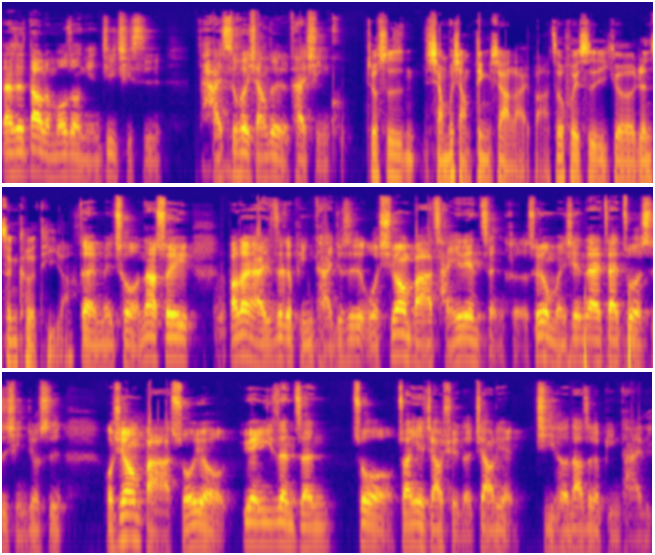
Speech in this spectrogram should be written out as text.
但是到了某种年纪，其实还是会相对的太辛苦。就是想不想定下来吧，这会是一个人生课题啦。对，没错。那所以宝岛孩子这个平台，就是我希望把产业链整合。所以我们现在在做的事情，就是我希望把所有愿意认真做专业教学的教练集合到这个平台里。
